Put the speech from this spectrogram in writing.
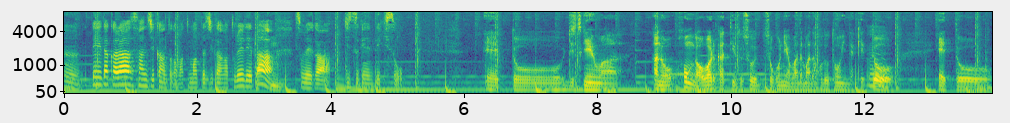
うん。でだから3時間とかまとまった時間が取れれば、それが実現できそう。えー、っと実現はあの本が終わるかっていうとそそこにはまだまだ程遠いんだけど、えっと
